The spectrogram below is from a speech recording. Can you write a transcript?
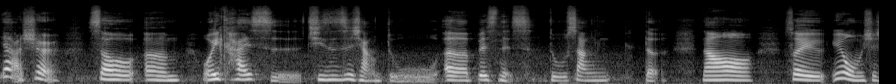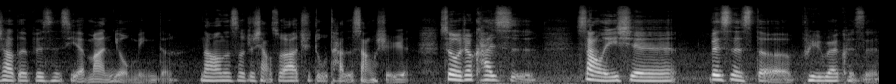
？Yeah, sure. So, 嗯、我一开始其实是想读呃 business，读商的，然后所以因为我们学校的 business 也蛮有名的，然后那时候就想说要去读他的商学院，所以我就开始上了一些 business 的 prerequisite，、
